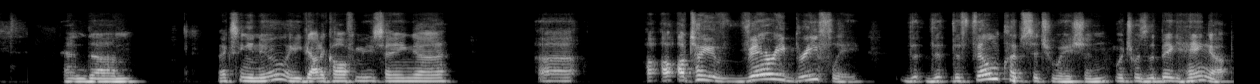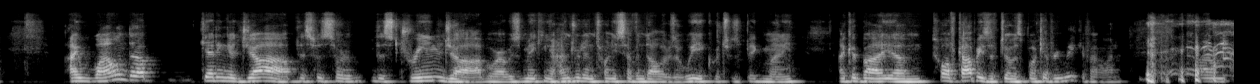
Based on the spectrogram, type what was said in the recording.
And um, next thing you knew, he got a call from me saying, uh, uh, I'll, I'll, tell you very briefly the, the the film clip situation, which was the big hangup. I wound up getting a job. This was sort of this dream job where I was making $127 a week, which was big money. I could buy um, 12 copies of Joe's book every week if I wanted. Um,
